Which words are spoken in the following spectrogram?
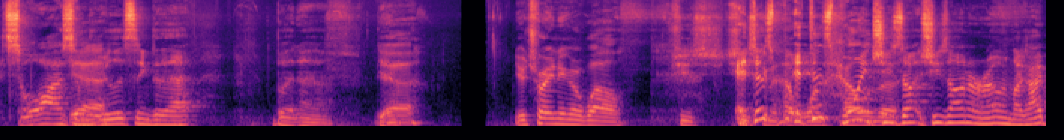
"It's so awesome Yeah. that you're listening to that." But uh, Yeah. You're training her well. She's she's at this at this point, she's a, on, she's on her own. Like I,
